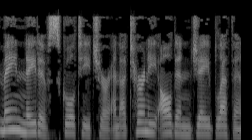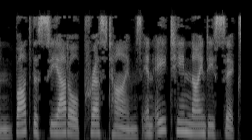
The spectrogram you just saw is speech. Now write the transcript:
Maine native schoolteacher and attorney Alden J. Blethen bought the Seattle Press-Times in 1896,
